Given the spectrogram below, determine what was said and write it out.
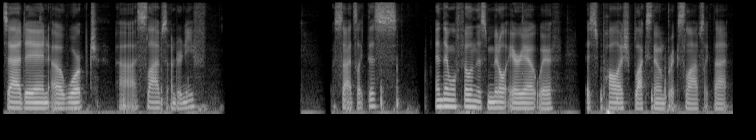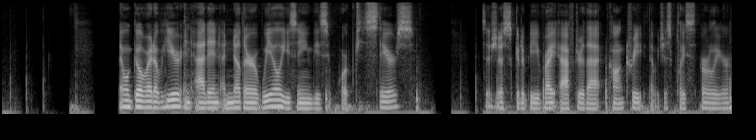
Let's add in uh, warped uh, slabs underneath. Sides like this. And then we'll fill in this middle area with this polished blackstone brick slabs like that. Then we'll go right over here and add in another wheel using these warped stairs. So it's just going to be right after that concrete that we just placed earlier.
